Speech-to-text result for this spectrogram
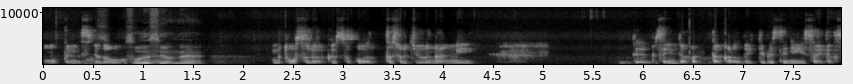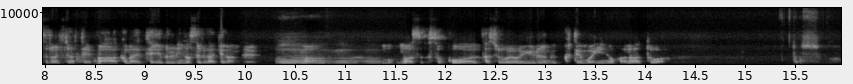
思ってるんですけど、そうですよね。おそらくそこは多少柔軟に。で別にだからだからといって別に採択するわけじゃなくて、まあ、あくまでテーブルに載せるだけなんで、うんうんうんうん。まあ、そそこは多少緩くてもいいのかなとは。確か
